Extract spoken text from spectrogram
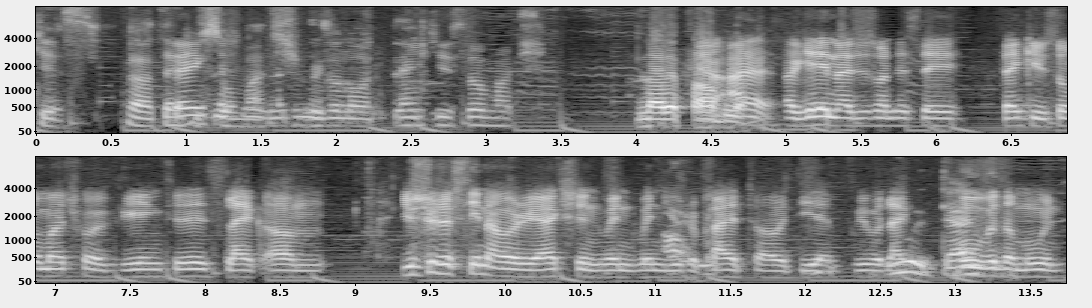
Yes, uh, thank you so That much. means a lot. Thank you so much. Not a yeah. problem. I, again, I just want to say thank you so much for agreeing to this. Like, um, you should have seen our reaction when when you Oh, replied to our DM. We were we like were dancing. over the moon.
